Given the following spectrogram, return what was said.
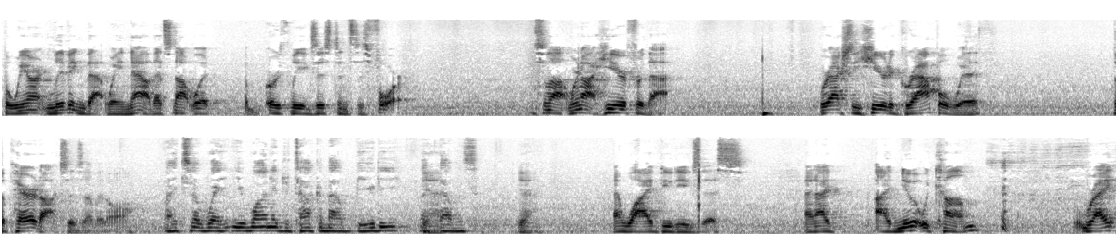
but we aren't living that way now. That's not what earthly existence is for. It's not we're not here for that. We're actually here to grapple with the paradoxes of it all. Right? So, wait, you wanted to talk about beauty? Like Yeah. that was. Yeah. And why beauty exists. And I I knew it would come, right?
